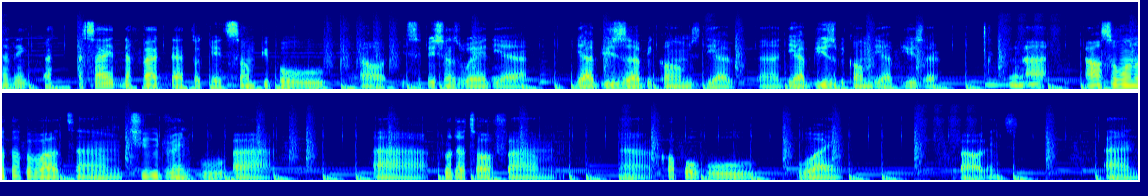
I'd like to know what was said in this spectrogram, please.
I think aside the fact that okay, some people uh in situations where they are the abuser becomes the uh, the abuse become the abuser. Mhm. Uh, I also want to talk about um, children who are uh, product of um, uh, couple who who are violence, and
